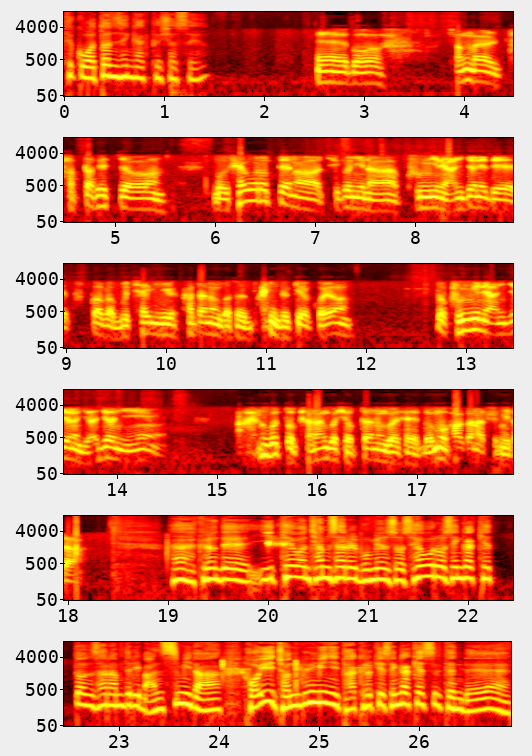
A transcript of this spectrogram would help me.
듣고 어떤 생각 드셨어요? 네, 뭐 정말 답답했죠. 뭐 세월호 때나 지금이나 국민의 안전에 대해 국가가 무책임하다는 것을 많이 느꼈고요. 또 국민의 안전은 여전히 아무것도 변한 것이 없다는 것에 너무 화가 났습니다. 아, 그런데 이태원 참사를 보면서 세월호 생각했 던 사람들이 많습니다. 거의 전 국민이 다 그렇게 생각했을 텐데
